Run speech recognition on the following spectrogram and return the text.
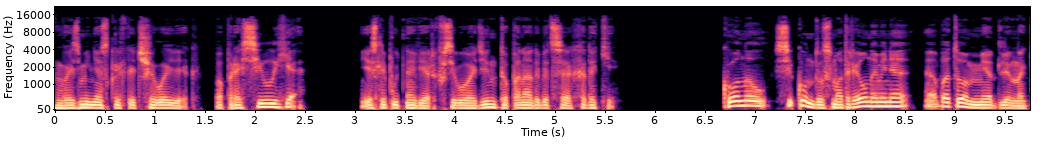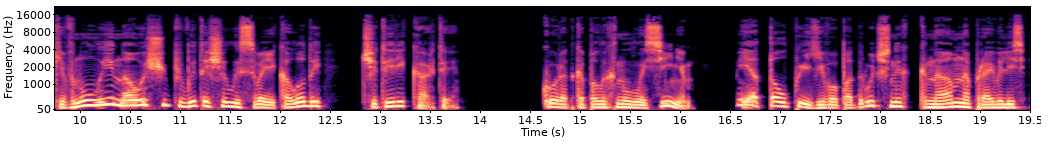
«Возьми несколько человек», — попросил я. Если путь наверх всего один, то понадобятся ходаки. Коннелл секунду смотрел на меня, а потом медленно кивнул и на ощупь вытащил из своей колоды четыре карты. Коротко полыхнуло синим, и от толпы его подручных к нам направились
